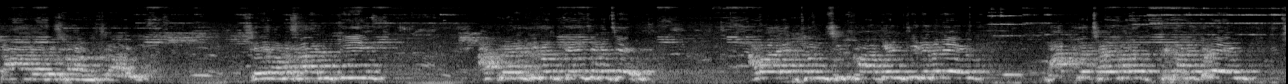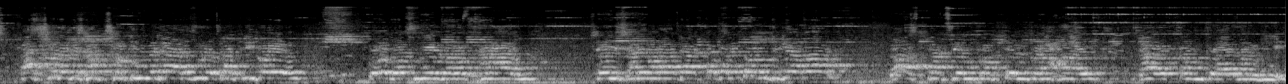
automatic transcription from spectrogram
তার অবসান চাই। সেই অবসান কি আপনারা ইতিমধ্যে জেনেছেন? আমার একজন শিক্ষক এন্ট্রি লেভেলে মাত্র ছয় মাস ঠিকানা করে পাঁচশো থেকে সাতশো কিলোমিটার দূরে চাকরি করে কোনো বছরের ব্যবস্থা নাই সেই সাড়ে বারো হাজার টাকা বেতন থেকে আমার দশ পার্সেন্ট কর্তন করা হয়, যা অত্যন্ত অমানবিক।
